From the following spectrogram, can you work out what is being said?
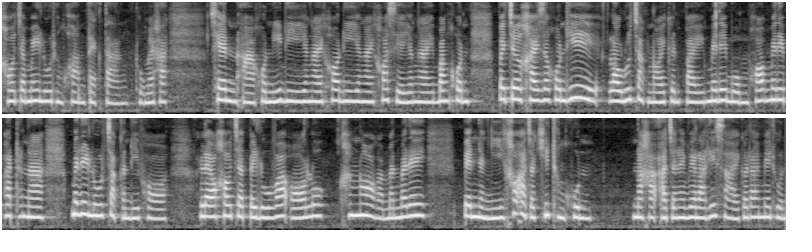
เขาจะไม่รู้ถึงความแตกต่างถูกไหมคะ เช่นอ่าคนนี้ดียังไงข้อดียังไงข้อเสียยังไง บางคนไปเจอใครสักคนที่เรารู้จักน้อยเกินไป ไม่ได้บ่มเพราะไม่ได้พัฒนาไม่ได้รู้จักกันดีพอ แล้วเขาจะไปรู้ว่าอ๋อโลกข้างนอกอะมันไม่ได้เป็นอย่างนี้เขาอาจจะคิดถึงคุณนะคะ อาจจะในเวลาที่สายก็ได้เมทุน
